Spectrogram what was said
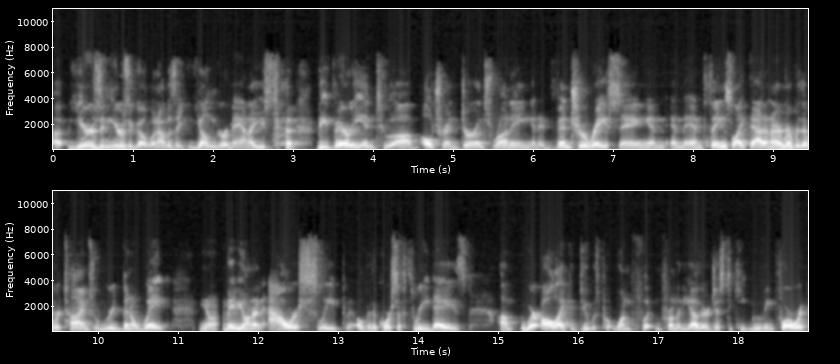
uh, years and years ago, when I was a younger man, I used to be very into uh, ultra endurance running and adventure racing and, and, and things like that. And I remember there were times when we'd been awake, you know, maybe on an hour sleep over the course of three days um, where all I could do was put one foot in front of the other just to keep moving forward.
